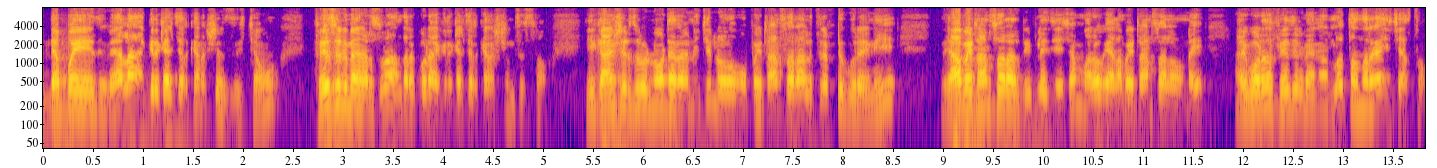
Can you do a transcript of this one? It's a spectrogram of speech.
డెబ్బై ఐదు వేల అగ్రికల్చర్ కనెక్షన్స్ ఇచ్చాము. ఫేస్డ్ మేనర్స్లో అందరికి కూడా అగ్రికల్చర్ కనెక్షన్స్ ఇస్తాం ఈ కనెక్షన్స్లో నూట ఇరవై నుంచి నూట ముప్పై ట్రాన్స్ఫారాలు థ్రెఫ్ట్ గురైనాయి యాభై ట్రాన్స్ఫారాలు రీప్లేస్ చేశాం. మరొక ఎనభై ట్రాన్స్ఫారాలు ఉన్నాయి. అవి కూడా ఫేస్డ్ మేనర్లో తొందరగా ఇచ్చేస్తాం.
